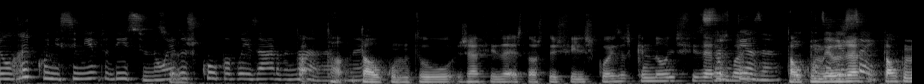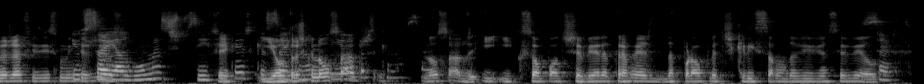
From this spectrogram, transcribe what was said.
é um reconhecimento disso, não é Certo. de os culpabilizar de Tal, nada. tal- não é? tal como tu já fizeste aos teus filhos coisas que não lhes fizeram bem. Certeza. Tal Quer como, dizer, eu eu já, sei. tal como eu já fiz isso Eu muitas sei vezes. algumas específicas Sim. que eu E sei outras que que não e sabes. outras que não sei. Não sabes. E, e que só podes saber através da própria descrição da vivência deles. Certo.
